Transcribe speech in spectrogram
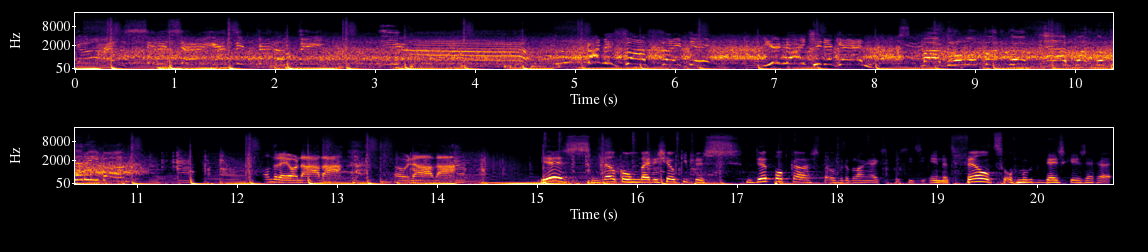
En Sinister the penalty. Ja! Stanislav saved it. United again. Maar Drommel pakt hem en hij pakt op de rebound. André Onana. Onana. Yes, welkom bij de Showkeepers, de podcast over de belangrijkste positie in het veld. Of moet ik deze keer zeggen,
